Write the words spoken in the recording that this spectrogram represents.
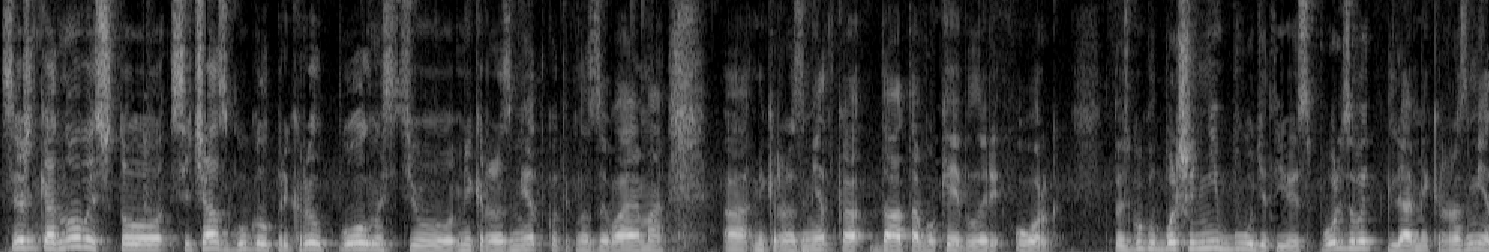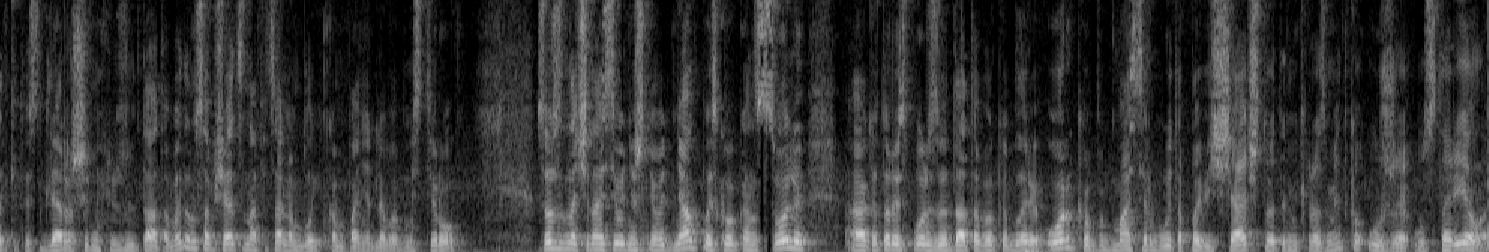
Свеженькая новость, что сейчас Google прикрыл полностью микроразметку, так называемая а, микроразметка Data Vocabulary Org. То есть Google больше не будет ее использовать для микроразметки, то есть для расширенных результатов. Об этом сообщается на официальном блоге компании для веб-мастеров. Собственно, начиная с сегодняшнего дня в поисковой консоли, э, которая использует Data Vocabulary Org, мастер будет оповещать, что эта микроразметка уже устарела.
